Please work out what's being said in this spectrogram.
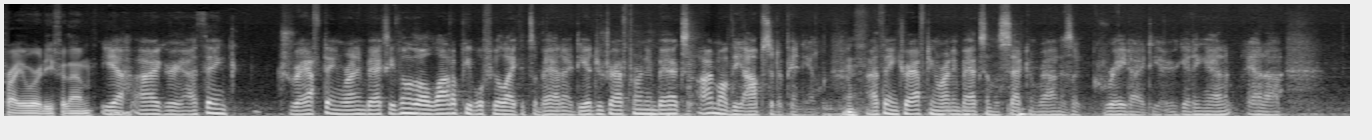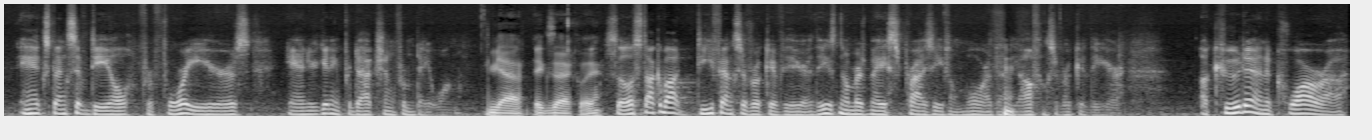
priority for them. Yeah, I agree. I think drafting running backs, even though a lot of people feel like it's a bad idea to draft running backs, I'm of the opposite opinion. Hmm. I think drafting running backs in the second round is a great idea. You're getting at at a inexpensive deal for four years, and you're getting production from day one. Yeah, exactly. So let's talk about defensive rookie of the year. These numbers may surprise you even more than the offensive rookie of the year. Okudah and Okwara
